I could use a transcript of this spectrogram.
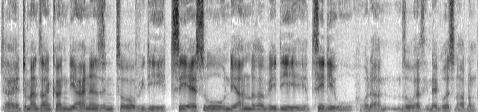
Da hätte man sagen können, die eine sind so wie die CSU und die andere wie die CDU oder sowas in der Größenordnung.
